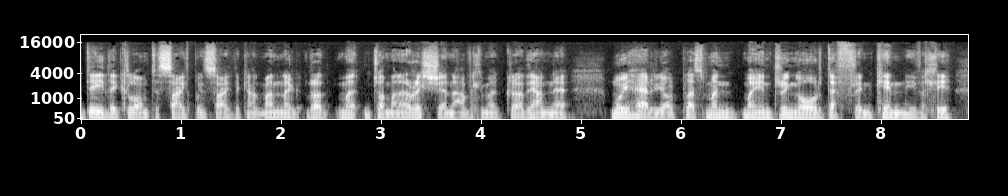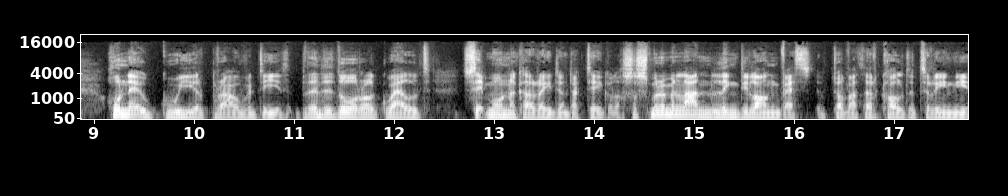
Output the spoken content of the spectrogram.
12 clom 7.7 y cant. Mae'n ma, ma ma risiau yna, felly mae graddiannau mwy heriol. Plus mae'n mae dringo o'r dyffryn cyn ni, felly hwnna yw gwir prawf y dydd. Byddai'n ddiddorol gweld sut mae hwnna'n cael reidio'n dactegol. Os os maen mynd lan Ling Di Long, fath o'r Col de Turini,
